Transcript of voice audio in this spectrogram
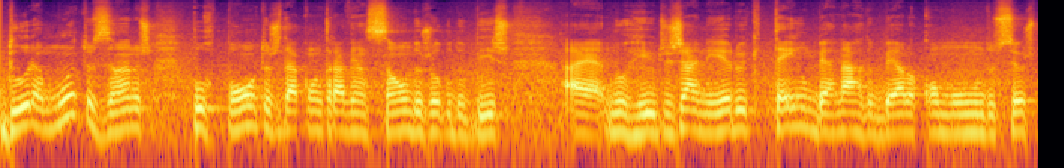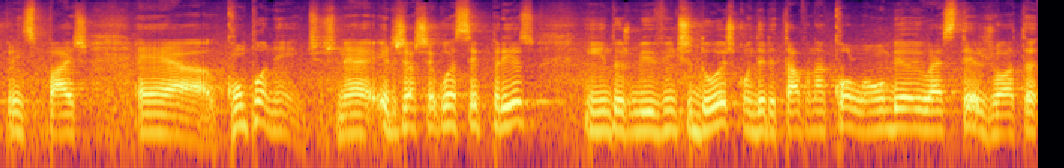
dura muitos anos por pontos da contravenção do jogo do bicho é, no Rio de Janeiro e que tem o Bernardo Belo como um dos seus principais é, componentes. Né? Ele já chegou a ser preso em 2022, quando ele estava na Colômbia e o STJ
